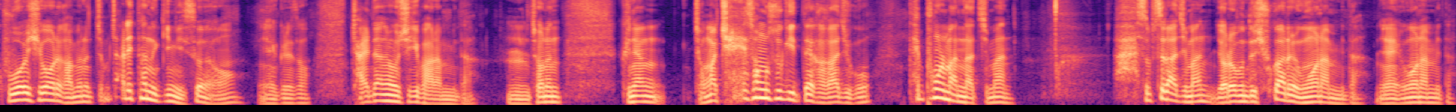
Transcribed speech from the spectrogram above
9월, 10월에 가면은 좀 짜릿한 느낌이 있어요. 예, 그래서 잘 다녀오시기 바랍니다. 음, 저는 그냥 정말 최성수기 때 가가지고 태풍을 만났지만 아, 씁쓸하지만 여러분들 휴가를 응원합니다. 예, 응원합니다.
